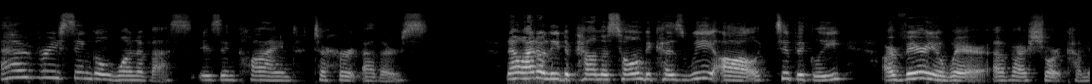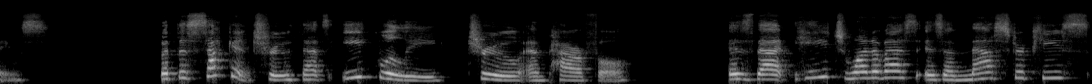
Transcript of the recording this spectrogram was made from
Every single one of us is inclined to hurt others. Now, I don't need to pound this home because we all typically are very aware of our shortcomings. But the second truth that's equally true and powerful is that each one of us is a masterpiece,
